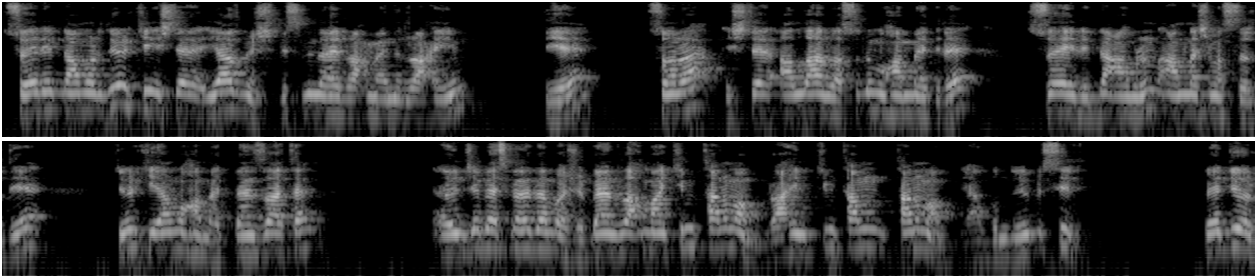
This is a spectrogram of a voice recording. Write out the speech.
Süheyl İbni Amr diyor ki işte yazmış Bismillahirrahmanirrahim diye. Sonra işte Allah'ın Resulü Muhammed ile Süheyl İbni Amr'ın anlaşmasıdır diye. Diyor ki ya Muhammed ben zaten önce Besmele'den başlıyor. Ben Rahman kim tanımam. Rahim kim tam tanımam. Yani bunu diyor bir sil. Ve diyor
